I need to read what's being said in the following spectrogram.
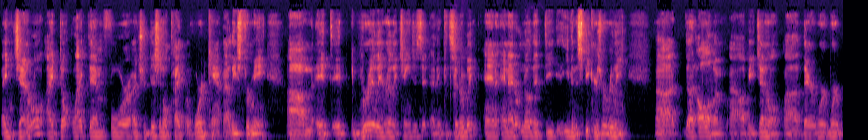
in general. I don't like them for a traditional type of word camp, at least for me. Um, it it really really changes it. I think considerably, and and I don't know that the, even the speakers were really uh, uh, all of them. Uh, I'll be general. Uh, there were were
